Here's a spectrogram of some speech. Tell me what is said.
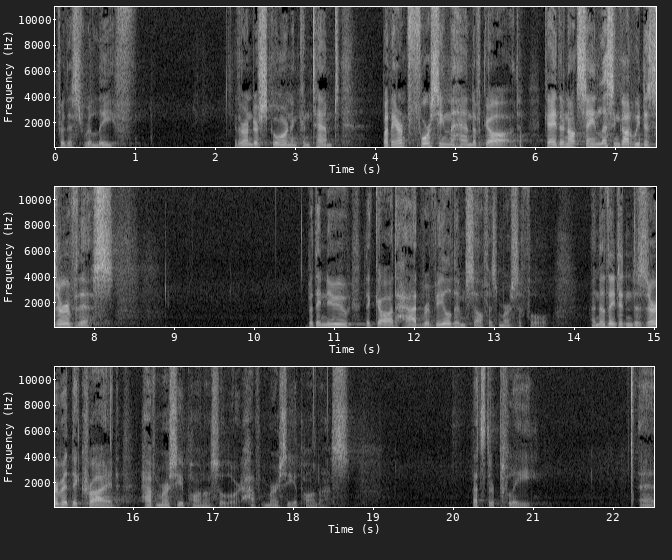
for this relief? They're under scorn and contempt, but they aren't forcing the hand of God. Okay? They're not saying, listen, God, we deserve this. But they knew that God had revealed himself as merciful. And though they didn't deserve it, they cried, Have mercy upon us, O Lord. Have mercy upon us. That's their plea. Uh,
